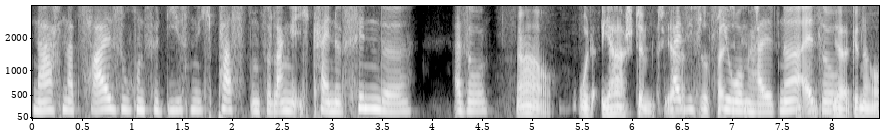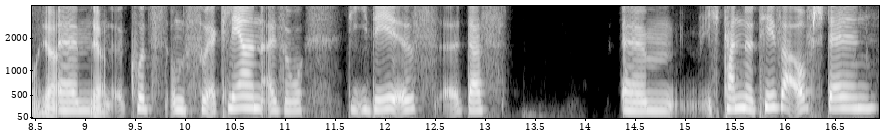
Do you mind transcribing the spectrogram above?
nach einer Zahl suchen, für die es nicht passt. Und solange ich keine finde, also. Ah, oder, ja, stimmt. Falsifizierung ja, halt, ne? Also, ja, genau, ja. Ähm, ja. Kurz, um es zu erklären, also die Idee ist, äh, dass ähm, ich kann eine These aufstellen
